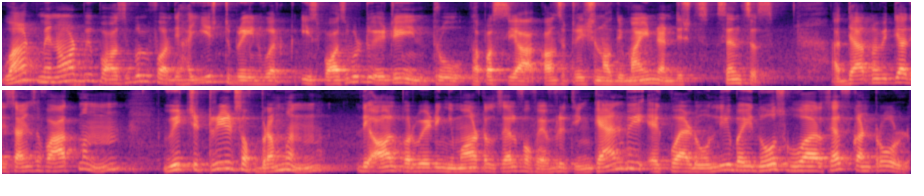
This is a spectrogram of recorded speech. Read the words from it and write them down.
What may not be possible for the highest brain work is possible to attain through tapasya, concentration of the mind and the senses. Adhyatma Vidya, the science of Atman, which treats of Brahman, the all pervading immortal self of everything, can be acquired only by those who are self controlled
